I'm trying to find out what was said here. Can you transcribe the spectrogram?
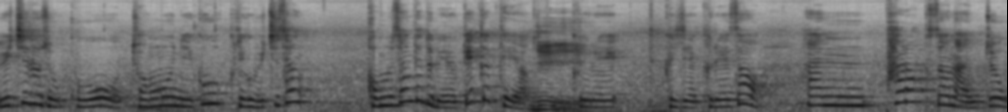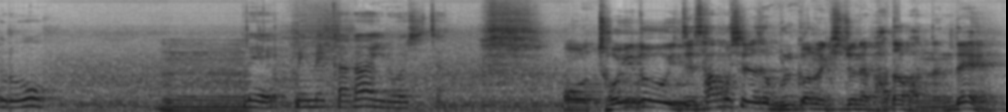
위치도 좋고 정문이고 그리고 위치 상 건물 상태도 매우 깨끗해요. 예, 예. 그래 그제 그래서 한 8억 선 안쪽으로 음, 네 매매가가 이루어지죠. 어, 저희도 이제 사무실에서 물건을 기존에 받아봤는데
